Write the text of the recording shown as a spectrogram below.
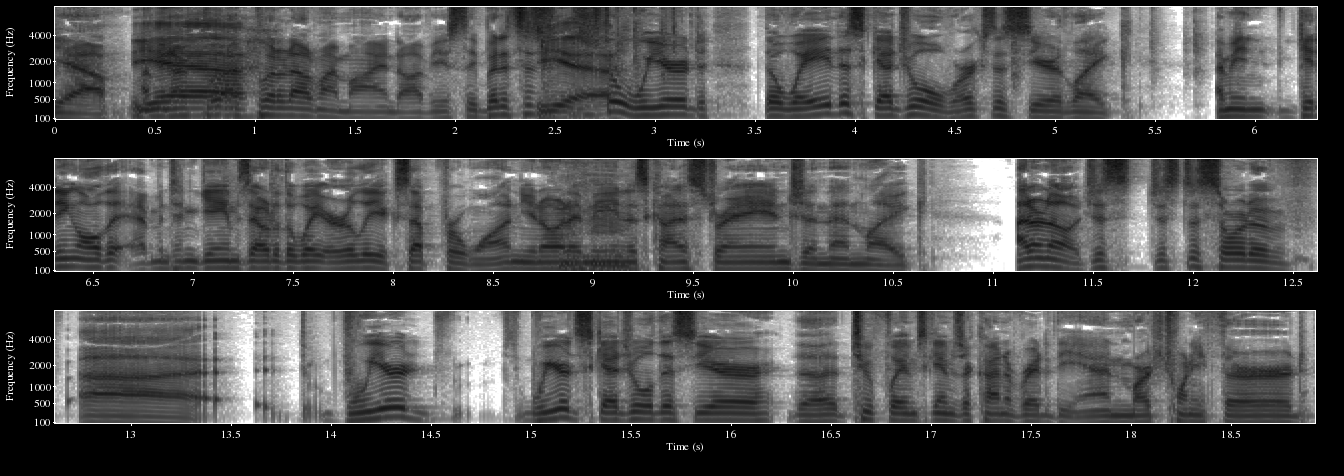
yeah, I mean, I, put, I put it out of my mind, obviously, but it's just, it's Yeah. just a weird the way the schedule works this year. Like, I mean, getting all the Edmonton games out of the way early, except for one, you know what I Mm-hmm. mean, is kind of strange. And then like, I don't know, just just a sort of uh, weird weird schedule this year. The two Flames games are kind of right at the end, March twenty third,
